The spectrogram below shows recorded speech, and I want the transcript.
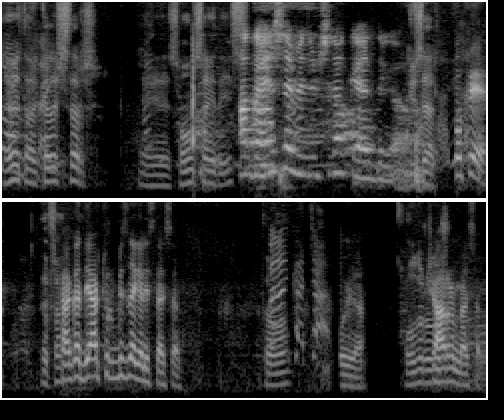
Son Evet sayı. arkadaşlar, eee, son sayıdayız. Aga en sevmediğim silah geldi ya. Güzel. Sofi. Efendim, Kanka diğer tur bizle gel istersen. tamam. Oyuna. Olur olur. Çağırırım ben seni.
